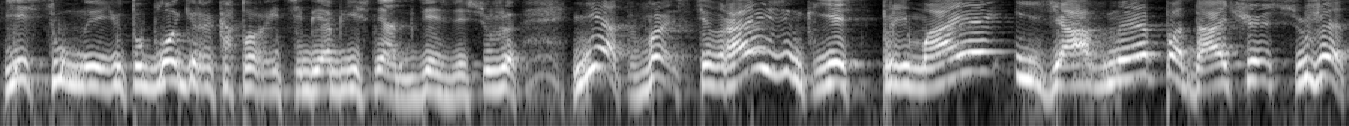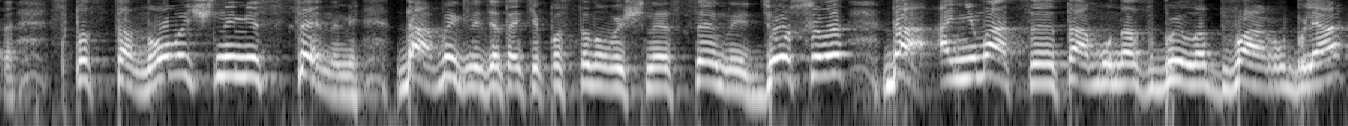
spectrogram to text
Есть умные ютуб-блогеры, которые тебе объяснят, где здесь сюжет. Нет, в Steel Rising есть прямая и явная подача сюжета с постановочными сценами. Да, выглядят эти постановочные сцены дешево. Да, анимация там у нас было 2 рубля.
